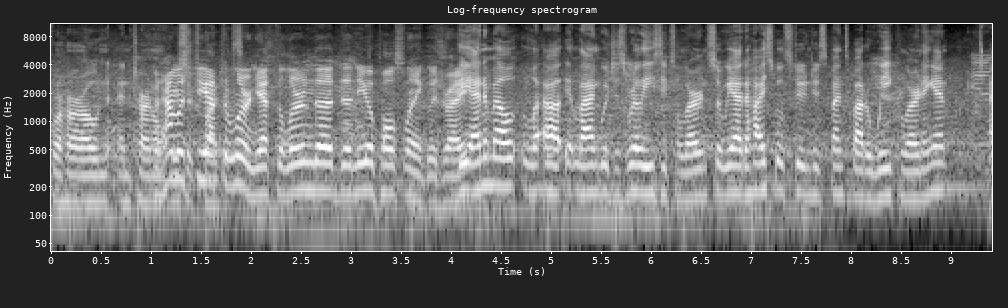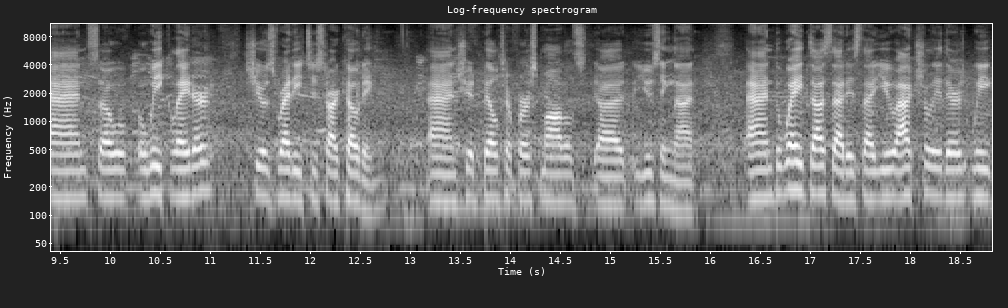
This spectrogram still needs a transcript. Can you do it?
for her own internal But how much do you projects. have to learn? You have to learn the, the Neopulse language, right? The NML uh, language is really easy to learn. So we had a high school student who spent about a week learning it, and so a week later, she was ready to start coding. And she had built her first models uh, using that. And the way it does that is that you actually, there, we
